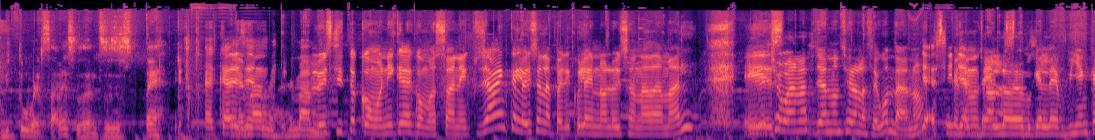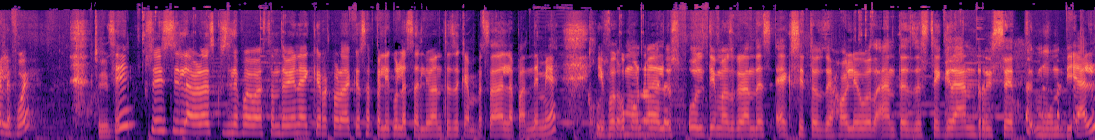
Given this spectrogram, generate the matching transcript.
VTubers, ¿sabes? O sea, entonces, eh. Acá dice Luisito comunica como Sonic. Pues ya ven que lo hizo en la película y no lo hizo nada mal. de hecho, van a, ya anunciaron la segunda, ¿no? sí, que ya le, lo, que le, bien que le fue. Sí. sí. sí, la verdad es que sí le fue bastante bien. Hay que recordar que esa película salió antes de que empezara la pandemia y fue como uno de los últimos grandes éxitos de Hollywood antes de este gran reset mundial.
